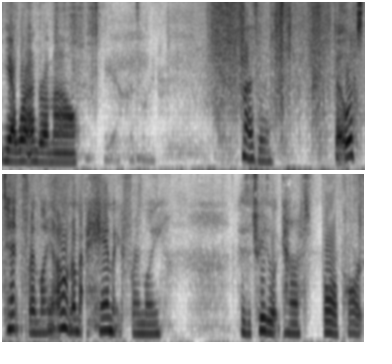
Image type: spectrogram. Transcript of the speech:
Yeah, we're under a mile. Might as well. That looks tent friendly. I don't know about hammock friendly. Because the trees look kind of far apart.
